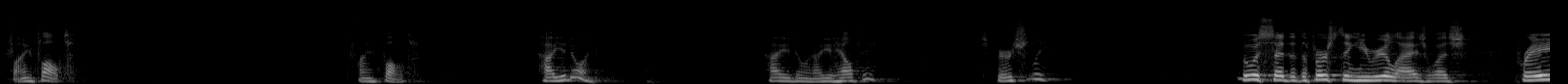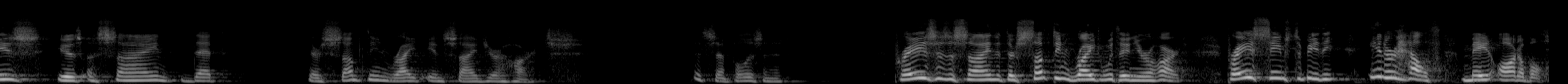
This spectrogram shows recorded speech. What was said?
find fault. Find fault. How you doing? How you doing? Are you healthy spiritually? Lewis said that the first thing he realized was praise is a sign that there's something right inside your heart. That's simple, isn't it? Praise is a sign that there's something right within your heart. Praise seems to be the inner health made audible.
